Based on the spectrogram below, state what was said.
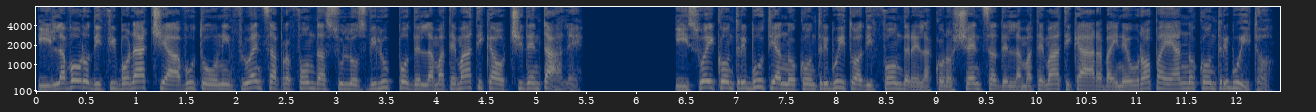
Il lavoro di Fibonacci ha avuto un'influenza profonda sullo sviluppo della matematica occidentale. I suoi contributi hanno contribuito a diffondere la conoscenza della matematica araba in Europa e hanno contribuito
